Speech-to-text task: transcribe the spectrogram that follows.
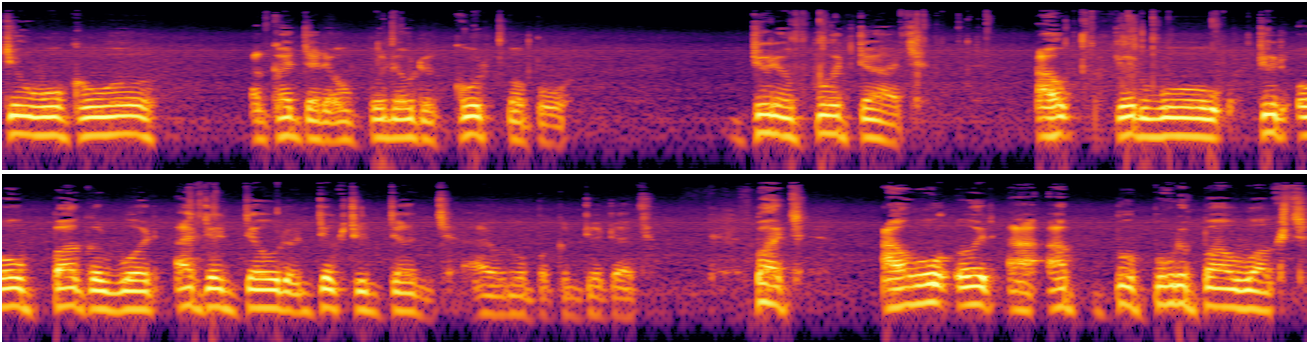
to walk over. I got that open out the ghost bubble. To the boat that out good the good old bugger wood, I just told a Dixon Duns. I don't know if I can do that. But I will eat a up bar works.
